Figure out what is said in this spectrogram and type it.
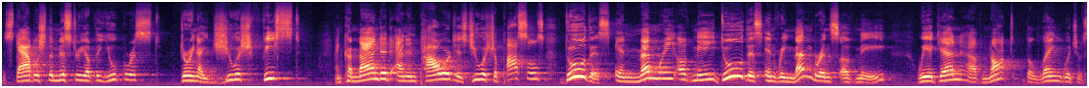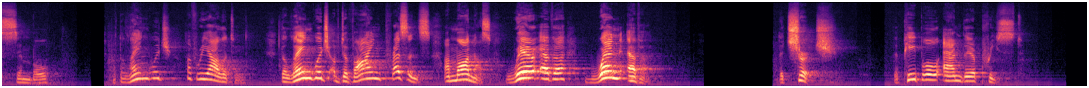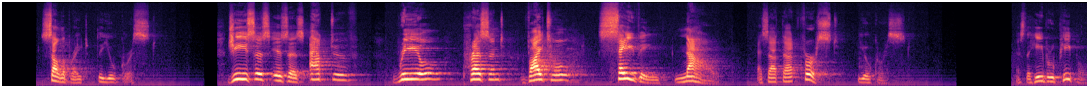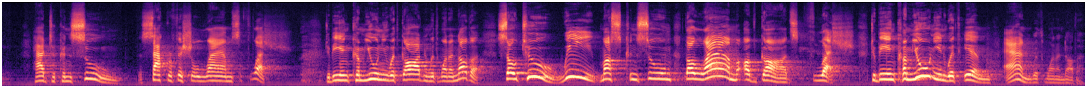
established the mystery of the Eucharist during a Jewish feast and commanded and empowered his Jewish apostles, do this in memory of me, do this in remembrance of me, we again have not the language of symbol the language of reality, the language of divine presence among us, wherever, whenever. The church, the people, and their priest celebrate the Eucharist. Jesus is as active, real, present, vital, saving now as at that first Eucharist as the Hebrew people had to consume the sacrificial lamb's flesh to be in communion with God and with one another, so too we must consume the Lamb of God's flesh to be in communion with Him and with one another.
